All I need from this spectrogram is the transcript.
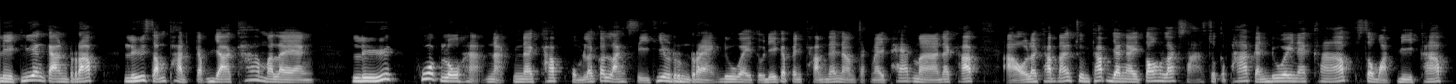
หลีกเลี่ยงการรับหรือสัมผัสกับยาฆ่าแมลง หรือพวกโลหะหนักนะครับ ผมแล้วก็รังสีที่รุนแรงด้วย ตัวนี้ก็เป็นคำแนะนำจากนายแพทย์มานะครับ เอาละครับนักทุนครับยังไงต้องรักษาสุขภาพกันด้วยนะครับ สวัสดีครับ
